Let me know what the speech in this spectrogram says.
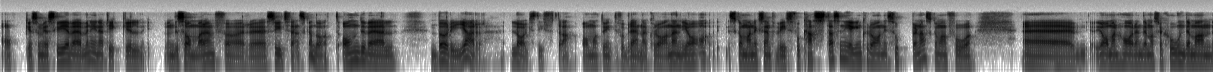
Och som jag skrev även i en artikel under sommaren för eh, Sydsvenskan då, att om du väl börjar lagstifta om att du inte får bränna Koranen, ja, ska man exempelvis få kasta sin egen Koran i soporna? Ska man få Eh, ja, man har en demonstration där man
